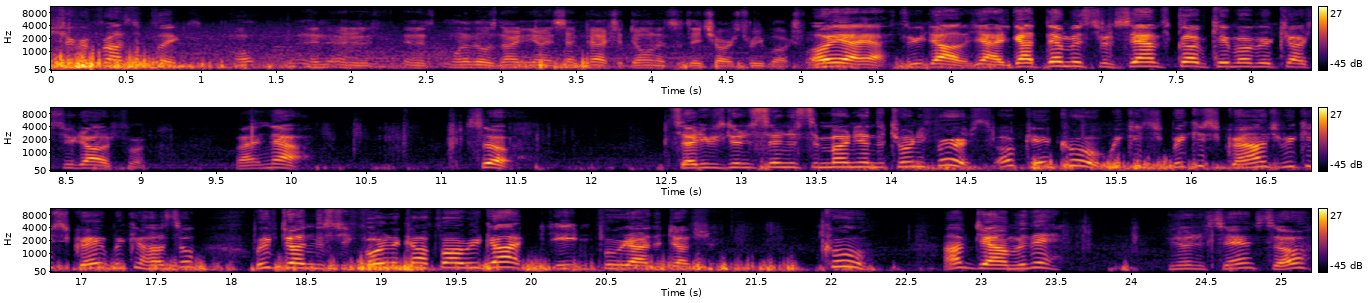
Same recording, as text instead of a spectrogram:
sugar Frosted Flakes. Oh, and, and, it's, and it's one of those 99 cent packs of donuts that they charge three bucks for. Oh yeah, yeah, three dollars. Yeah, I got them from Sam's Club, came over and charged three dollars for them right now. So, said he was going to send us some money on the 21st. Okay, cool. We can we can scrounge, we can scrape, we can hustle. We've done this before. Look how far we got eating food out of the dumpster. Cool. I'm down with it. You know what I'm saying? So,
